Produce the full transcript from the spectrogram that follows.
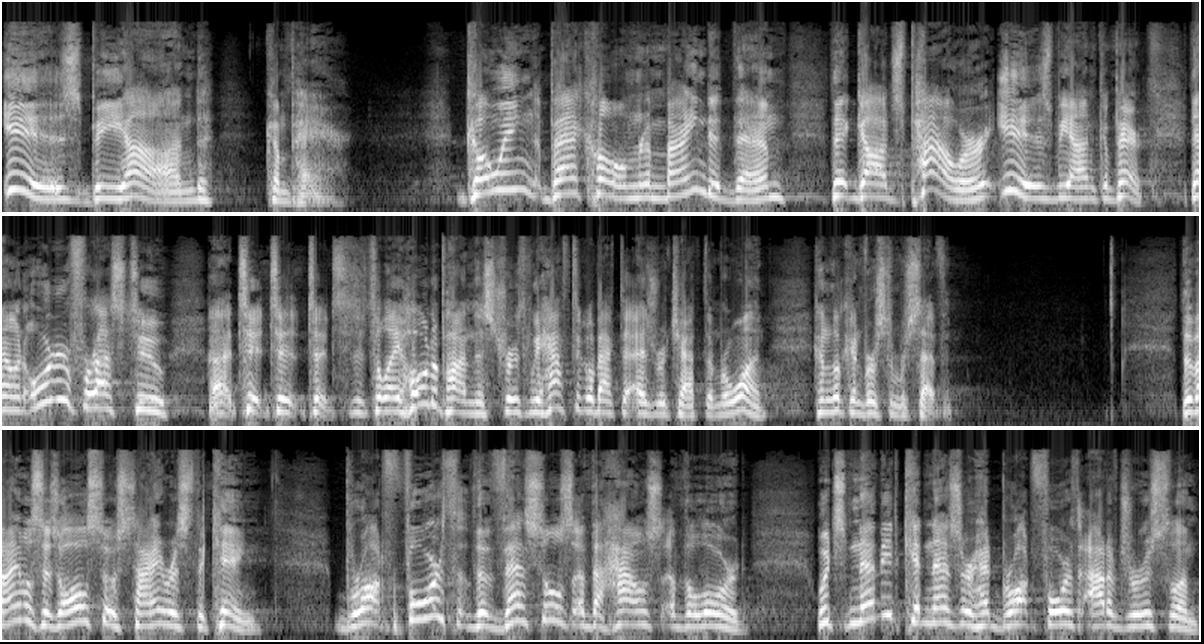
is beyond compare. Going back home reminded them that God's power is beyond compare. Now, in order for us to, uh, to, to, to, to lay hold upon this truth, we have to go back to Ezra chapter number one and look in verse number seven. The Bible says also Cyrus the king brought forth the vessels of the house of the Lord, which Nebuchadnezzar had brought forth out of Jerusalem,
